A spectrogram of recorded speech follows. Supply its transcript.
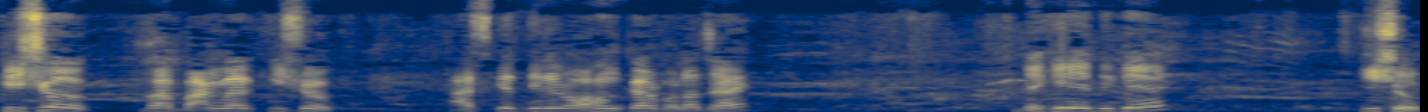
কৃষক। বা বাংলার কৃষক। আজকের দিনের অহংকার বলা যায়। দেখি এদিকে। কৃষক।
